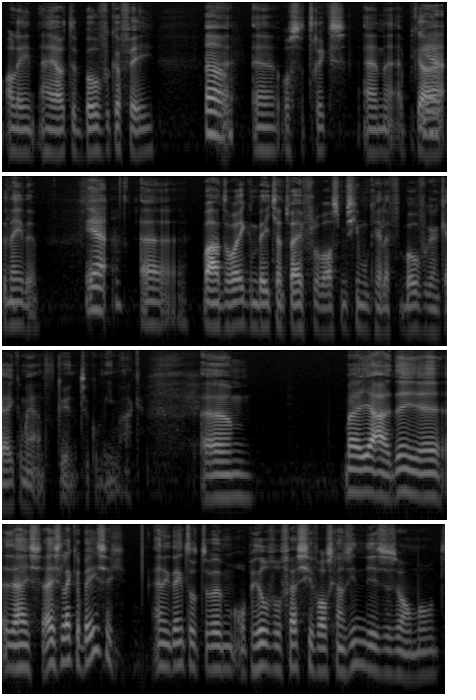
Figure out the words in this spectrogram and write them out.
Alleen hij had het bovencafé, Oh, eh, was de Trix, en eh, Epica Ja. beneden. ja. Waardoor ik een beetje aan het twijfelen was. Misschien moet ik heel even boven gaan kijken, maar ja, dat kun je natuurlijk ook niet maken. Ehm, maar ja, nee, hij, is, hij is lekker bezig. En ik denk dat we hem op heel veel festivals gaan zien deze zomer. Want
